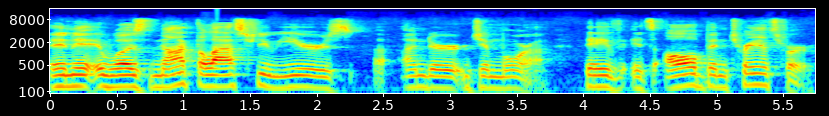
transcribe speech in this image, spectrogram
and it was not the last few years uh, under Jim Mora. They've it's all been transfer.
